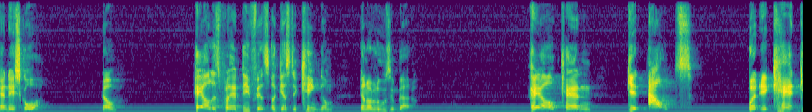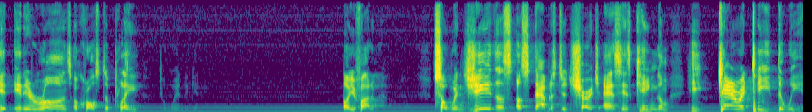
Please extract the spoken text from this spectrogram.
can they score? No. Hell is playing defense against the kingdom in a losing battle. Hell can get outs, but it can't get any runs across the plate to win the game. Are you following me? So when Jesus established the church as his kingdom, he guaranteed the win.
